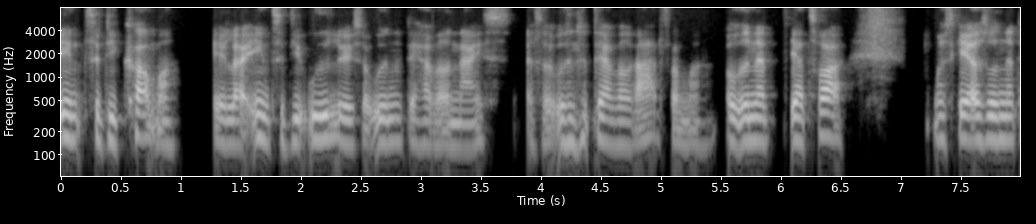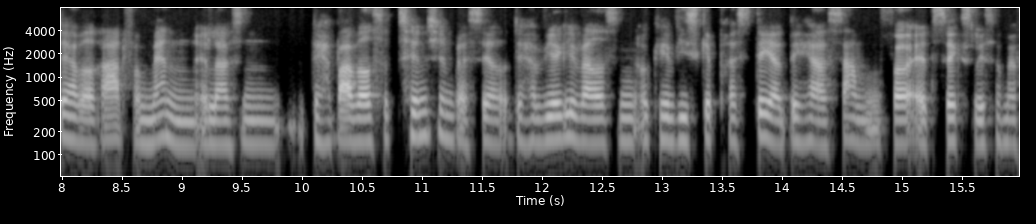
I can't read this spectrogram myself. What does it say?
indtil de kommer, eller indtil de udløser, uden at det har været nice, altså uden at det har været rart for mig, og uden at, jeg tror, måske også uden at det har været rart for manden, eller sådan, det har bare været så tension-baseret, det har virkelig været sådan, okay, vi skal præstere det her sammen, for at sex ligesom er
